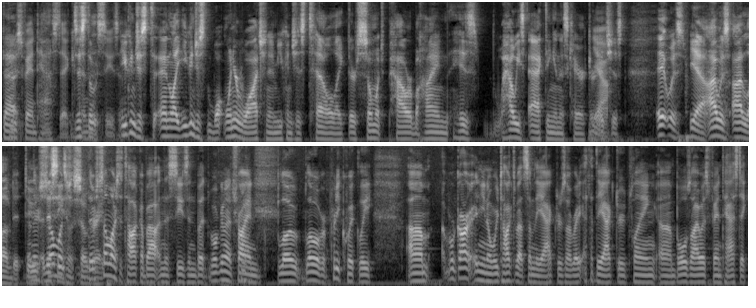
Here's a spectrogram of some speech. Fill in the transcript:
That- he was fantastic Just in the this season you can just and like you can just when you're watching him, you can just tell like there's so much power behind his how he's acting in this character. Yeah. It's just it was yeah, I was I loved it, dude. This there's season so much, was so there's great. so much to talk about in this season, but we're gonna try and blow blow over pretty quickly. Um, regard, and, you know, we talked about some of the actors already. I thought the actor playing um, Bullseye was fantastic.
